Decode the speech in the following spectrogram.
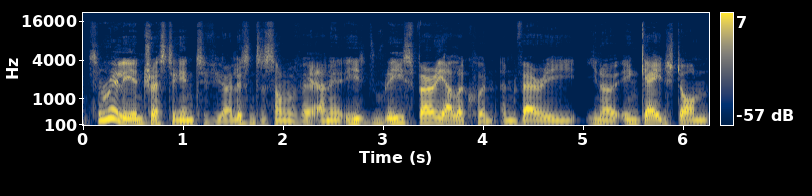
It's a really interesting interview. I listened to some of it, Yeah. and it, he, he's very eloquent and very you know engaged on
